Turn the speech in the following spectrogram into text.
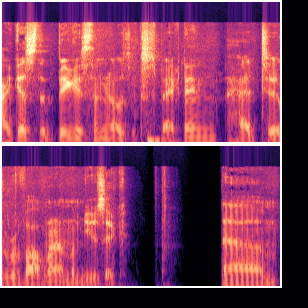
I guess the biggest thing I was expecting had to revolve around the music. Um,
